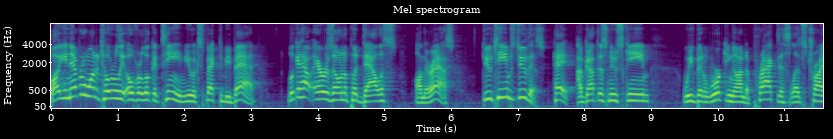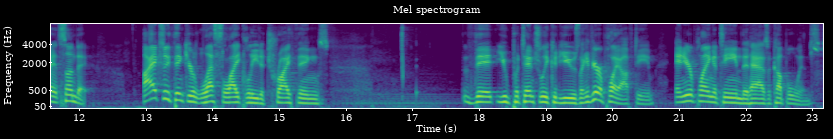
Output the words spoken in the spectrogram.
While you never want to totally overlook a team you expect to be bad, look at how Arizona put Dallas on their ass. Do teams do this? Hey, I've got this new scheme we've been working on to practice. Let's try it Sunday. I actually think you're less likely to try things that you potentially could use. Like if you're a playoff team and you're playing a team that has a couple wins,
